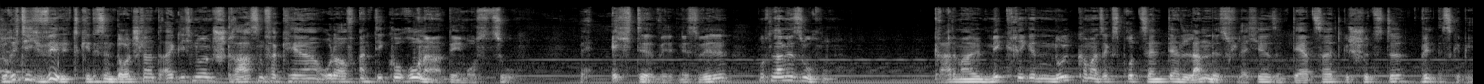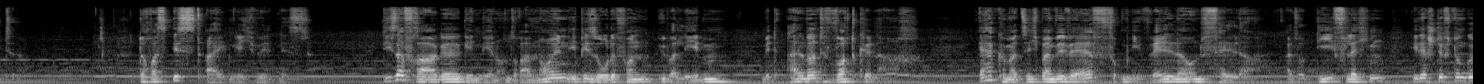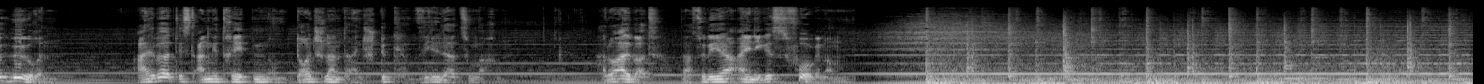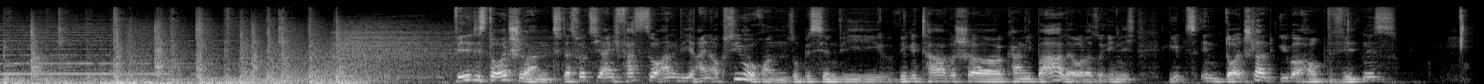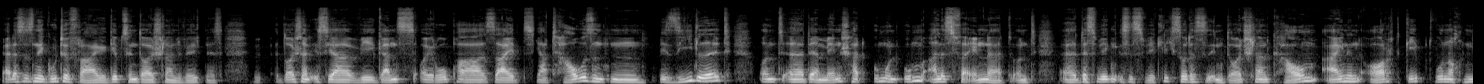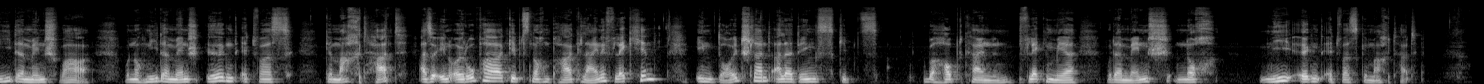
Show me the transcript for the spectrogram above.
So richtig wild geht es in Deutschland eigentlich nur im Straßenverkehr oder auf Anti-Corona-Demos zu. Wer echte Wildnis will, muss lange suchen. Gerade mal mickrige 0,6% der Landesfläche sind derzeit geschützte Wildnisgebiete. Doch was ist eigentlich Wildnis? Dieser Frage gehen wir in unserer neuen Episode von Überleben mit Albert Wodke nach. Er kümmert sich beim WWF um die Wälder und Felder also die Flächen, die der Stiftung gehören. Albert ist angetreten, um Deutschland ein Stück wilder zu machen. Hallo Albert, da hast du dir ja einiges vorgenommen. Wildes Deutschland, das hört sich eigentlich fast so an wie ein Oxymoron, so ein bisschen wie vegetarischer Kannibale oder so ähnlich. Gibt es in Deutschland überhaupt Wildnis? Ja, das ist eine gute Frage. Gibt es in Deutschland Wildnis? Deutschland ist ja wie ganz Europa seit Jahrtausenden besiedelt und äh, der Mensch hat um und um alles verändert. Und äh, deswegen ist es wirklich so, dass es in Deutschland kaum einen Ort gibt, wo noch nie der Mensch war, wo noch nie der Mensch irgendetwas gemacht hat. Also in Europa gibt es noch ein paar kleine Fleckchen. In Deutschland allerdings gibt es überhaupt keinen Flecken mehr, wo der Mensch noch nie irgendetwas gemacht hat.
